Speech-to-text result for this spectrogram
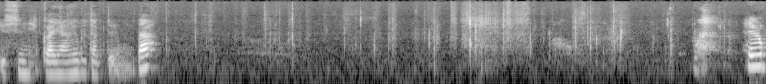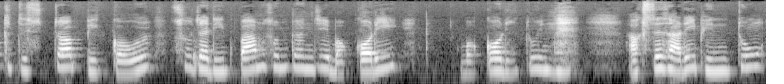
있으니까 양해 부탁드립니다. 헬로키티 수첩, 빗거울, 수제 립밤, 손편지, 먹거리, 먹거리 또 있네. 악세사리, 빈통,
